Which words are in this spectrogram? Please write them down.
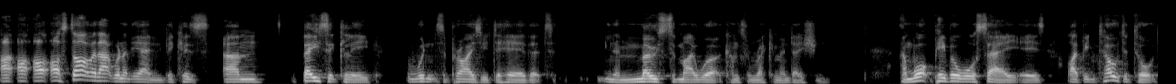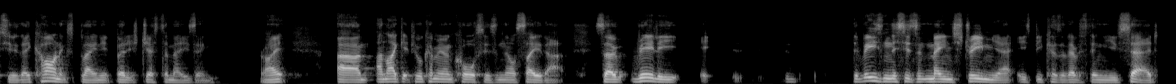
I, will start with that one at the end because um, basically, it wouldn't surprise you to hear that you know most of my work comes from recommendation. And what people will say is, I've been told to talk to you. They can't explain it, but it's just amazing, right? Um, and I get people coming on courses and they'll say that. So really, the reason this isn't mainstream yet is because of everything you said.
